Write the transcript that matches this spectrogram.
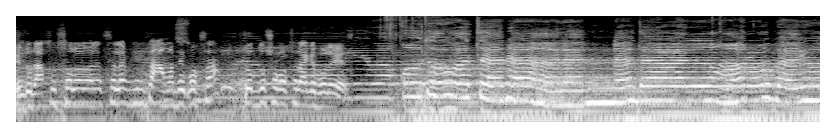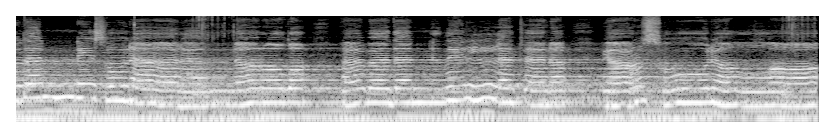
কিন্তু রাসুল সাল্লাহ সাল্লাম কিন্তু আমাদের কথা চোদ্দশো বছর আগে বলে গেছে وقدوتنا لن ندع الغرب يدنسنا لن نرضى أبدا ذلتنا يا رسول الله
